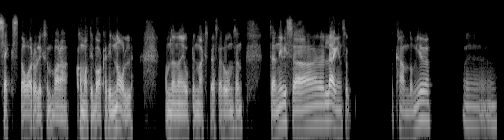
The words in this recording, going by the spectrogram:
sex dagar och liksom bara komma tillbaka till noll om den har gjort en maxprestation. Sen, sen i vissa lägen så, så kan de ju eh,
